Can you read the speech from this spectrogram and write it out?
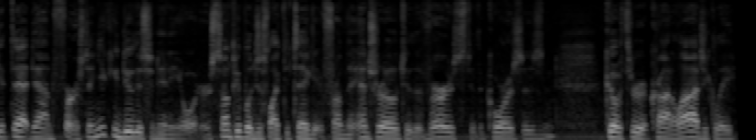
Get that down first. And you can do this in any order. Some people just like to take it from the intro to the verse to the choruses and go through it chronologically.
